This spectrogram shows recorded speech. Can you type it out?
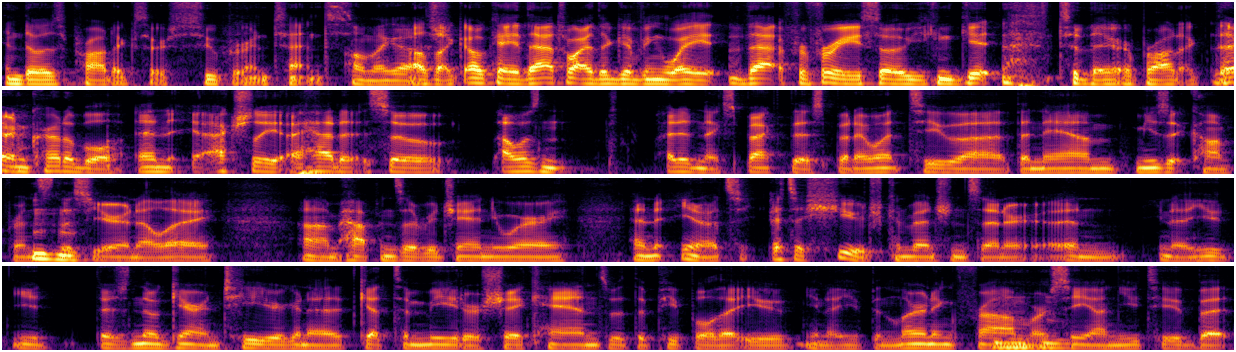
and those products are super intense. Oh my gosh. I was like, okay, that's why they're giving away that for free, so you can get to their product. They're incredible. And actually, I had it. So I wasn't. I didn't expect this, but I went to uh, the NAMM Music Conference this year in LA. Um, happens every January, and you know it's it's a huge convention center, and you know you you there's no guarantee you're going to get to meet or shake hands with the people that you you know you've been learning from or see on YouTube. But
